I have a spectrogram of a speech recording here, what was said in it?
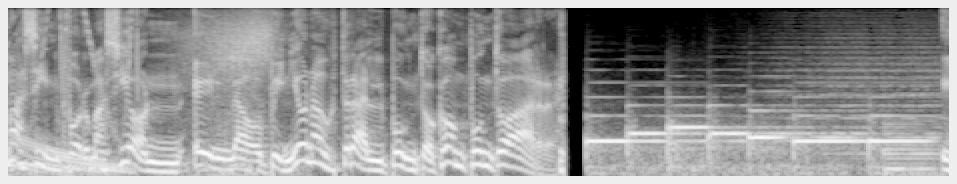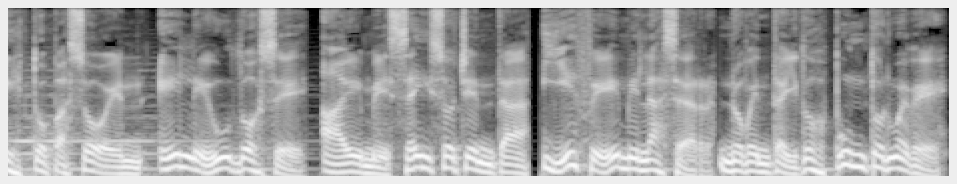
Más información en laopinionaustral.com.ar. Esto pasó en LU12, AM680 y FM Láser 92.9.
